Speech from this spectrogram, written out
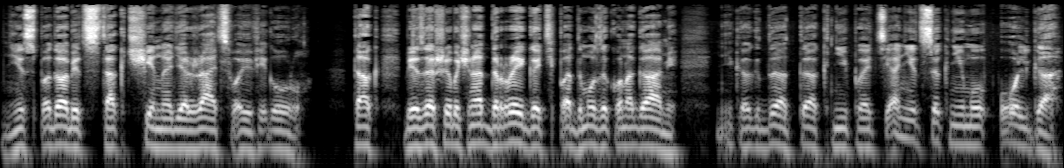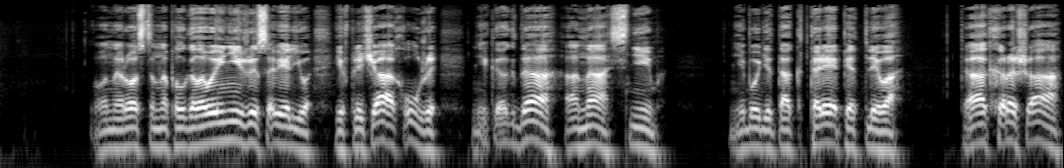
не сподобится так чинно держать свою фигуру, так безошибочно дрыгать под музыку ногами. Никогда так не потянется к нему Ольга. Он и ростом на полголовы ниже Савельева, и в плечах хуже. Никогда она с ним не будет так трепетливо, так хороша.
